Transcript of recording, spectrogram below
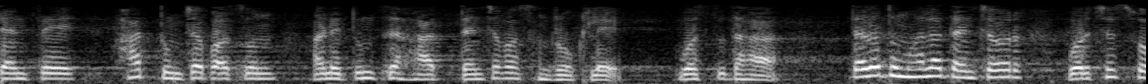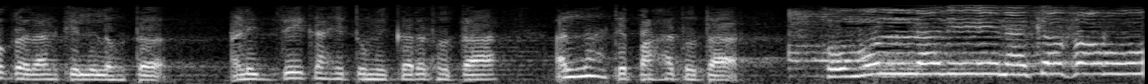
त्यांचे हात तुमच्यापासून आणि तुमचे हात त्यांच्यापासून रोखले वस्तुत त्यानं तुम्हाला त्यांच्यावर वर्चस्व प्रदान केलेलं होतं आणि जे काही तुम्ही करत होता अल्लाह ते पाहत होता هم الذين كفروا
